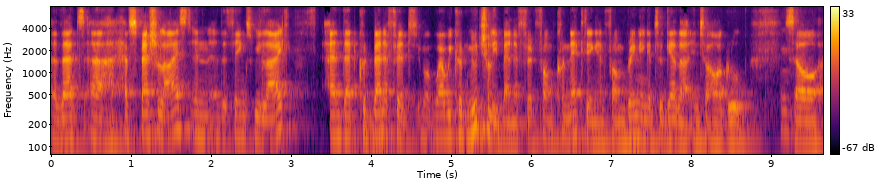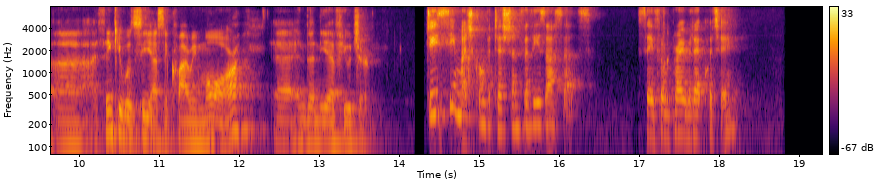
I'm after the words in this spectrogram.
uh, that uh, have specialized in, in the things we like and that could benefit where we could mutually benefit from connecting and from bringing it together into our group. Mm-hmm. so uh, i think you will see us acquiring more uh, in the near future. Do you see much competition for these assets? Say from private equity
